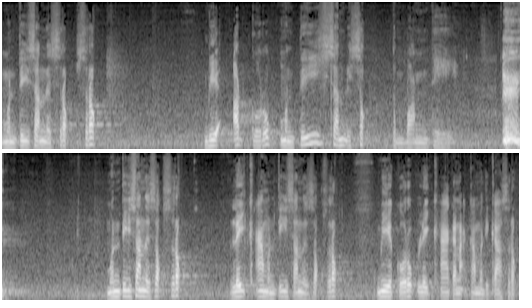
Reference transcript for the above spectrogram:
មេធាវីសួរខ្ញុំបញ្ហានេះដើម្បីខ្ញុំបញ្ជាក់ឲ្យកាន់តែច្បាស់ម្ដងទៀតមន្ទីរសន្តិសុខស្រុកវាអត់គោរពមន្ទីរសន្តិសុខតំបន់ទេមន្ទីរសន្តិសុខស្រុកលេខាមន្ទីរសន្តិសុខស្រុកវាគោរពលេខាគណៈកម្មាធិការស្រុក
